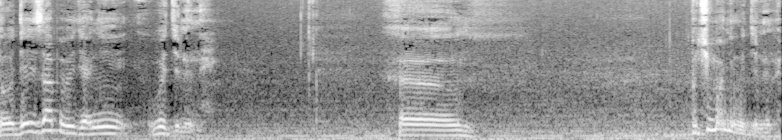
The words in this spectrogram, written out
Но вот 10 заповедей, они выделены. Эм, почему они выделены?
